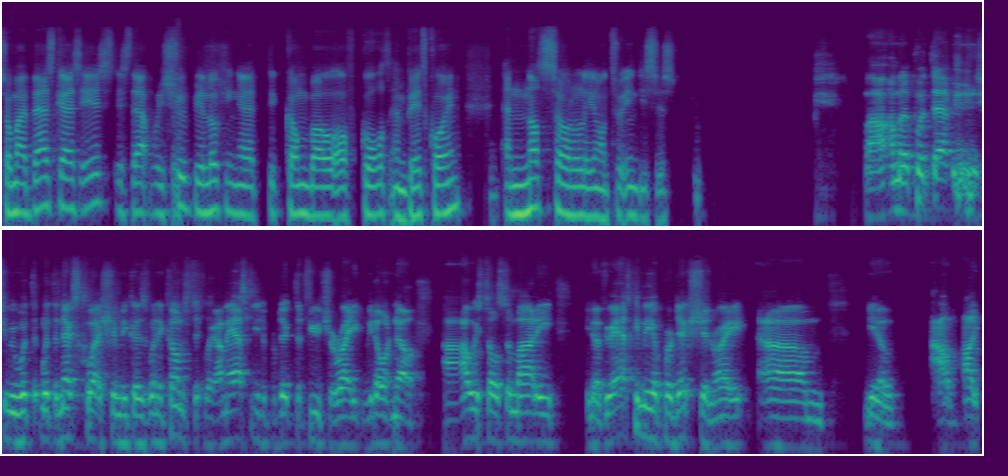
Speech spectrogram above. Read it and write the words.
So my best guess is is that we should be looking at the combo of gold and Bitcoin, and not solely onto indices. I'm going to put that should be with the, with the next question because when it comes to like I'm asking you to predict the future, right? We don't know. I always tell somebody, you know, if you're asking me a prediction, right? Um, you know, I'll, I,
